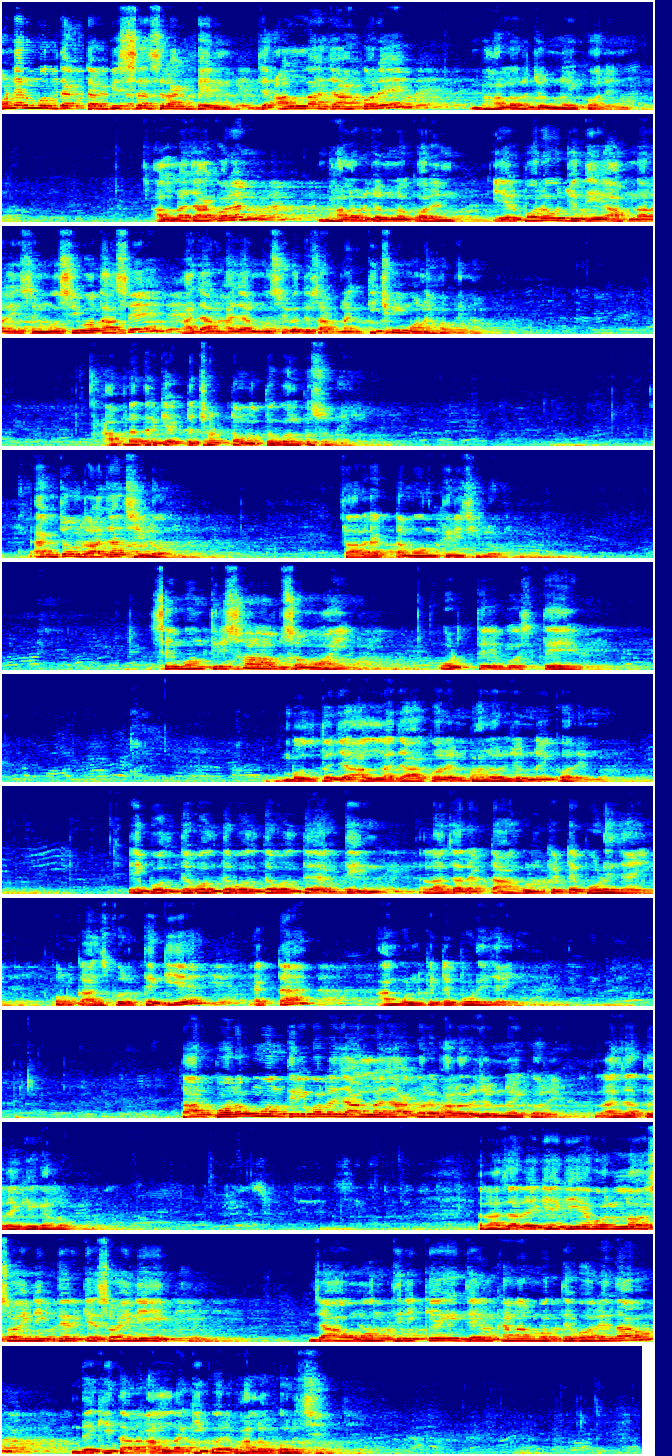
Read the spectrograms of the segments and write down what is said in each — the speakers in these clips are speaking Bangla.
মনের মধ্যে একটা বিশ্বাস রাখবেন যে আল্লাহ যা করে, ভালোর জন্যই করেন। আল্লাহ যা করেন, ভালোর জন্য করেন। এরপরেও যদি আপনারা এসে মুসিবত আসে, হাজার হাজার মুসিবত এসে আপনাকে কিছুই মনে হবে না। আপনাদেরকে একটা ছোট্ট মতো গল্প শোনাই। একজন রাজা ছিল, তার একটা মন্ত্রী ছিল। সেই মন্ত্রী সব সময় উঠতে, বসতে বলতো যে আল্লাহ যা করেন ভালোর জন্যই করেন। এই বলতে বলতে বলতে বলতে একদিন রাজার একটা আঙুল কেটে পড়ে যায়। কোনো কাজ করতে গিয়ে একটা আঙুল কেটে পড়ে যায়। তারপরেও মন্ত্রী বলে যে আল্লাহ যা করে ভালোর জন্যই করে। রাজা তো রেগে গেল। রাজা রেগে গিয়ে বলল, সৈনিকদেরকে সৈনিক, যাও মন্ত্রীকে জেলখানার মধ্যে ভরে দাও। দেখি তার আল্লাহ কি করে ভালো করছে।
